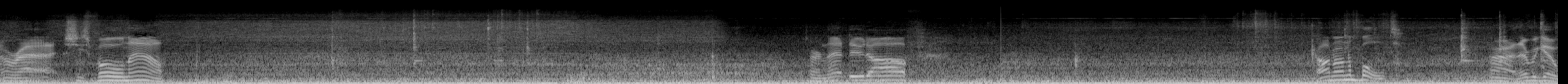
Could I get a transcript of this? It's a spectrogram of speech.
All right, she's full now. That dude off. Caught on a bolt. All right, there we go.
